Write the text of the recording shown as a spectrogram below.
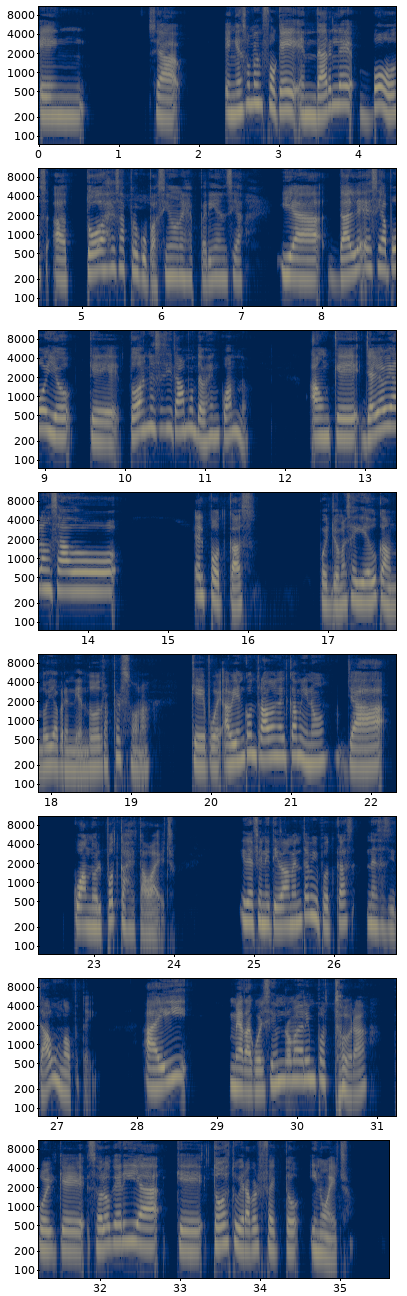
en, o sea, en eso me enfoqué, en darle voz a todas esas preocupaciones, experiencias y a darle ese apoyo que todas necesitábamos de vez en cuando. Aunque ya yo había lanzado el podcast, pues yo me seguí educando y aprendiendo de otras personas que pues había encontrado en el camino ya cuando el podcast estaba hecho. Y definitivamente mi podcast necesitaba un update. Ahí me atacó el síndrome de la impostora porque solo quería que todo estuviera perfecto y no hecho.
